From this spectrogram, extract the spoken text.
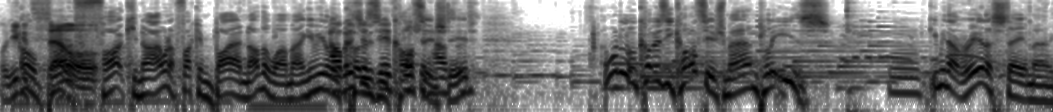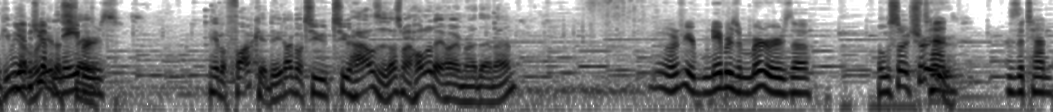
Well, you oh, can Oh, sell. bro, fuck. You know, I want to fucking buy another one, man. Give me a little Oh, but it's just- cozy cottage, dude. I want a little cozy cottage, man. Please. Hmm. Give me that real estate, man. Give me Yeah, that but you real have estate. neighbors. Yeah, but fuck it, dude. I've got two two houses. That's my holiday home right there, man. What if your neighbors are murderers, though? Also true. 10. This is a 10.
